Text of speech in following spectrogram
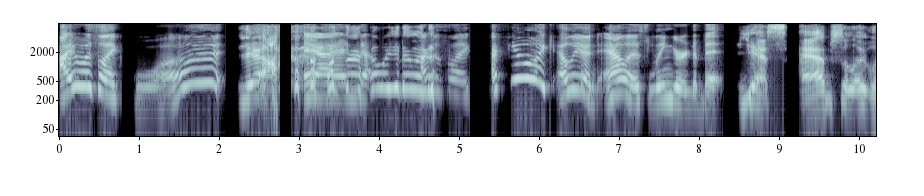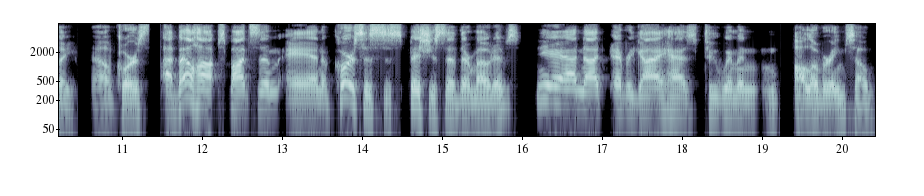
I was like, what? Yeah. And what the hell are you doing? I was like, I feel like Eliot and Alice lingered a bit. Yes, absolutely. Now, of course, a bellhop spots them and, of course, is suspicious of their motives. Yeah, not every guy has two women all over him. So,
